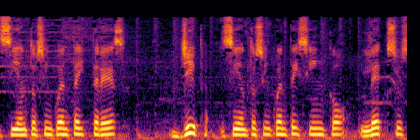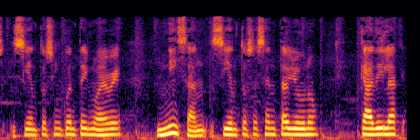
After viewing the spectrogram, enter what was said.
153, Jeep 155, Lexus 159, Nissan 161, Cadillac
